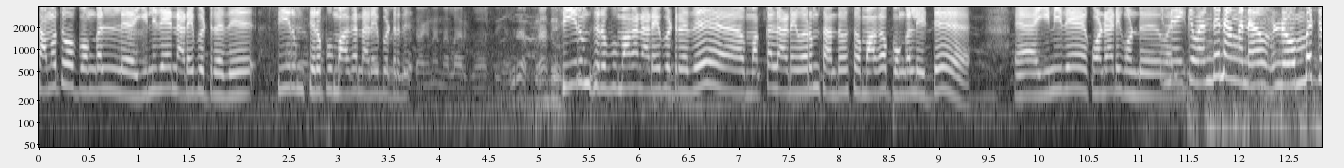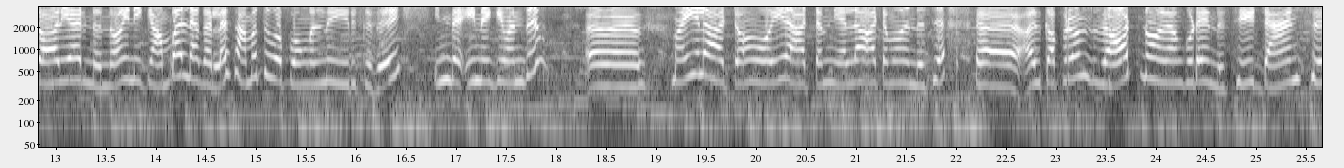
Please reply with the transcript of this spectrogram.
சமத்துவ பொங்கல் இனிதே நடைபெற்றது. சீரும் சிறப்புமாக நடைபெற்றது. சீரும் சிறப்புமாக நடைபெற்றது. மக்கள் அனைவரும் சந்தோஷமாக பொங்கலிட்டு இனிதே கொண்டாடி கொண்டு இன்னைக்கு வந்து நாங்கள் ரொம்ப ஜாலியாக இருந்திருந்தோம். இன்னைக்கு அம்பாள் நகரில் சமத்துவ பொங்கல்னு இருக்குது. இந்த இன்னைக்கு வந்து மயில் ஆட்டம் ஒயில் ஆட்டம் எல்லா ஆட்டமும் இருந்துச்சு. அதுக்கப்புறம் ராட்னம்லாம் கூட இருந்துச்சு. டான்ஸு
